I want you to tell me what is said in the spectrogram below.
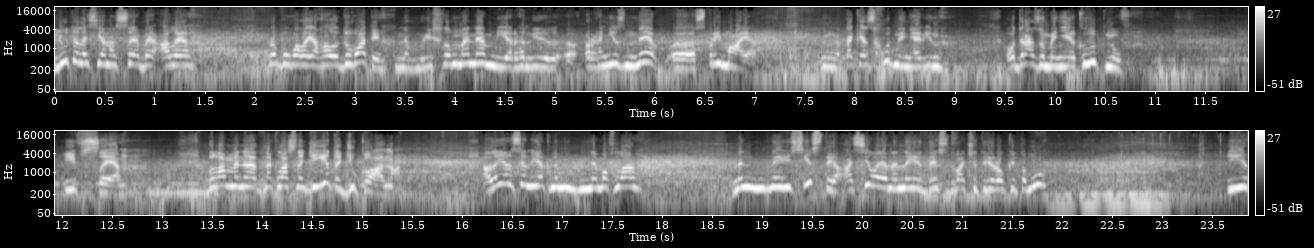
лютилась я на себе, але пробувала я голодувати, не вийшло в мене, мій організм не е, сприймає таке схуднення, він одразу мені клупнув і все. Була в мене одна класна дієта дюкана, але я все ніяк не, не могла на неї сісти, а сіла я на неї десь 2-4 роки тому. І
